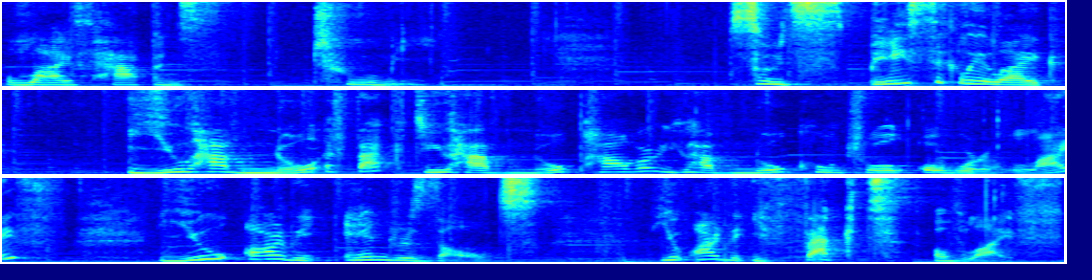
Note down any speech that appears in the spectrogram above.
Life happens to me. So it's basically like you have no effect, you have no power, you have no control over life. You are the end result, you are the effect of life.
